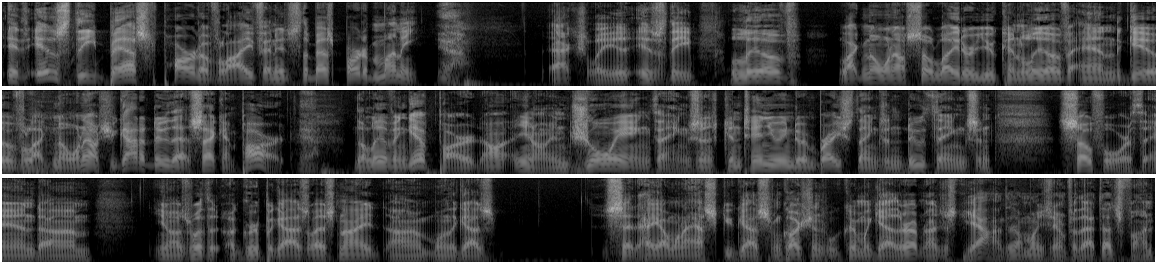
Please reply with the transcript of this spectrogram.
it is the best part of life, and it's the best part of money. Yeah actually, is the live like no one else so later you can live and give like no one else. You got to do that second part. Yeah. The live and give part, uh, you know, enjoying things and continuing to embrace things and do things and so forth. And, um, you know, I was with a group of guys last night. Um, one of the guys said, "Hey, I want to ask you guys some questions. Can we gather up?" And I just, "Yeah, I'm always in for that. That's fun."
